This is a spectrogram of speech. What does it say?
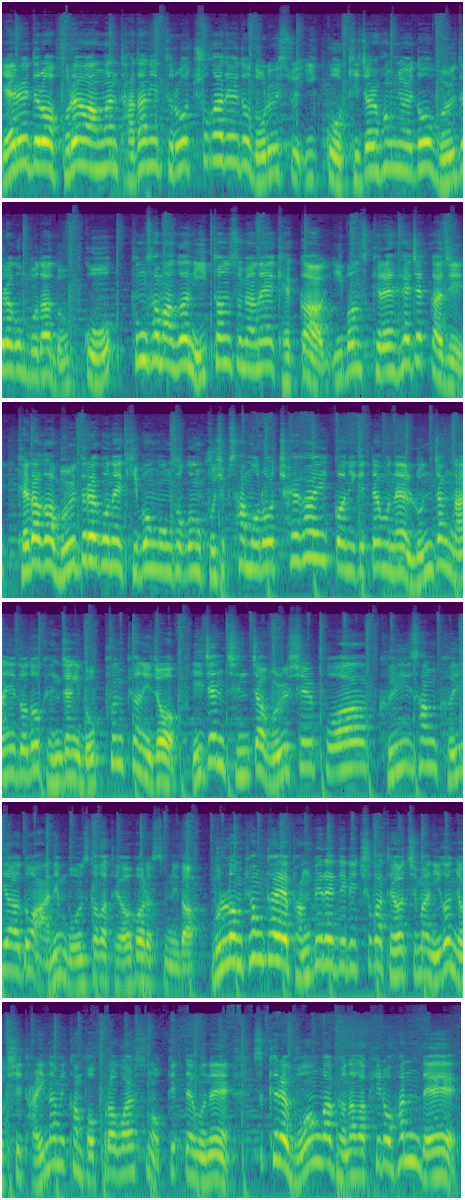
예를 들어 불의 왕은 다다니트로 추가딜도 노릴 수 있고 기절 확률도 물드래곤보다 높고 풍사막은 2턴 수면의 객각, 2번 스킬의 해제까지. 게다가 물드래곤의 기본 공속은 93으로 최하위권이기 때문에 룬장 난이도도 굉장히 높은 편이죠. 이젠 진짜 물실프와 그 이상 그 이하도 아닌 몬스터가 되어버렸습니다. 물론 평타에 방비레딜이 추가되었지만 이건 역시 다이나믹한 버프라고 할 수는 없기 때문에 스킬에 무언가 변화가 필요한데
